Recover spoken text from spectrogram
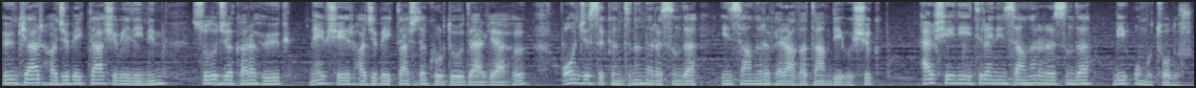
Hünkâr Hacı Bektaş Veli'nin Suluca Karahöyük, Nevşehir Hacı Bektaş'ta kurduğu dergahı, onca sıkıntının arasında insanları ferahlatan bir ışık, her şeyini yitiren insanlar arasında bir umut olur.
